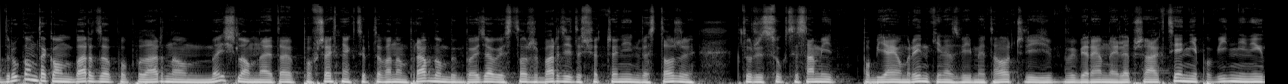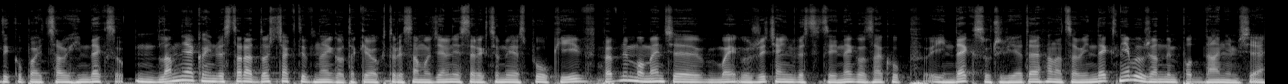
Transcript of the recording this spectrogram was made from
drugą taką bardzo popularną myślą, nawet powszechnie akceptowaną prawdą, bym powiedział, jest to, że bardziej doświadczeni inwestorzy, którzy z sukcesami pobijają rynki, nazwijmy to, czyli wybierają najlepsze akcje, nie powinni nigdy kupować całych indeksów. Dla mnie jako inwestora dość aktywnego, takiego, który samodzielnie selekcjonuje spółki, w pewnym momencie mojego życia inwestycyjnego zakup indeksu, czyli ETF-a na cały indeks nie był żadnym poddaniem się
